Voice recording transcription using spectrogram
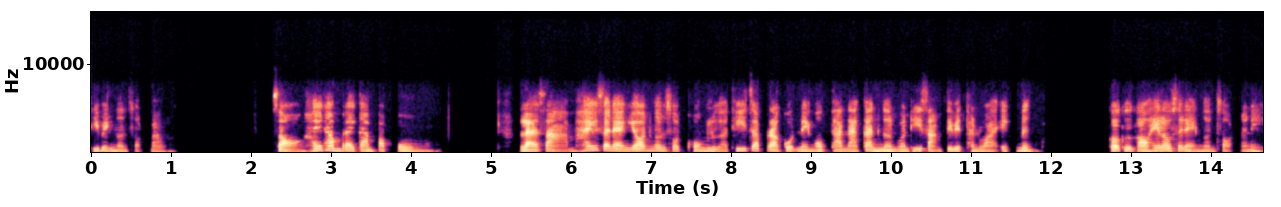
ที่เป็นเงินสดบ้าง 2. ให้ทำรายการปรับปรุง และ 3. ให้แสดงยอดเงินสดคงเหลือที่จะปรากฏในงบฐานะการเงินวันที่ 31 ธันวา X1 ก็คือเขาให้เราแสดงเงินสดนั่นเอง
